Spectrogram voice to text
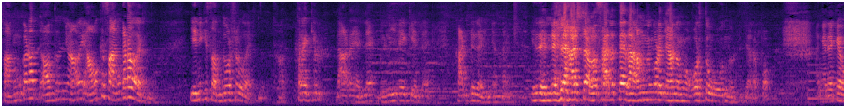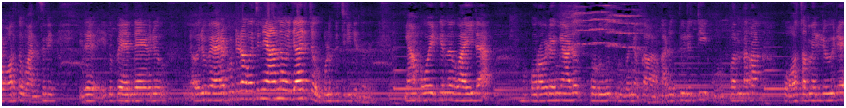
സങ്കടം അത് ഞാൻ അവൾക്ക് സങ്കടമായിരുന്നു. എനിക്ക് സന്തോഷമായിരുന്നു. അത്രയ്ക്കും ഇതാണ് എന്നെ വെളിയിലേക്ക് എന്നെ കണ്ടു കഴിഞ്ഞെന്നാൽ ഇതെന്റെ ലാസ്റ്റ് അവസാനത്തേതാണെന്നും കൂടെ ഞാൻ ഓർത്ത് പോകുന്നുണ്ട് ചിലപ്പോൾ അങ്ങനെയൊക്കെ ഓർത്ത് മനസ്സിൽ ഇത് ഇതിപ്പോൾ എന്റെ ഒരു ഒരു പേരക്കുട്ടിയുടെ കൊച്ചിനെയാണെന്ന് വിചാരിച്ചു കുളിപ്പിച്ചിരിക്കുന്നത്. ഞാൻ പോയിരിക്കുന്നത് വൈല കുറവിലങ്ങാട് കൊടു പിന്നെ കടുത്തുരുത്തി കുറുപ്പന്തറ കോസമല്ലൂര്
